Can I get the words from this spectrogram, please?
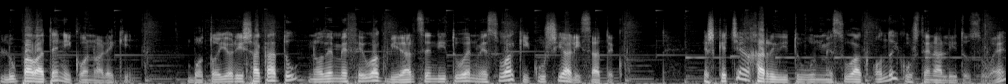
lupa baten ikonoarekin botoi hori sakatu node mezeuak bidaltzen dituen mezuak ikusi izateko. Esketxean jarri ditugun mezuak ondo ikusten aldituzu, eh?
